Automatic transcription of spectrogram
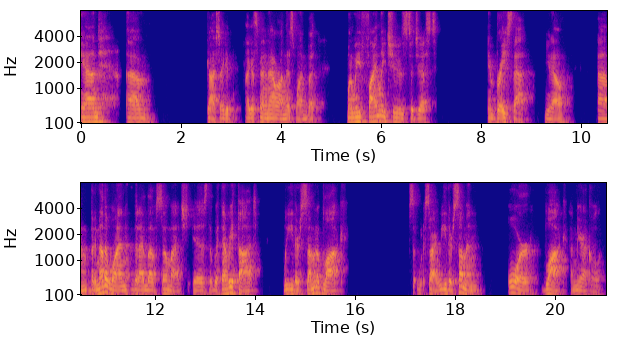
And um, gosh, I could I could spend an hour on this one, but when we finally choose to just embrace that, you know. Um, but another one that I love so much is that with every thought, we either summon a block. So, sorry, we either summon or block a miracle.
